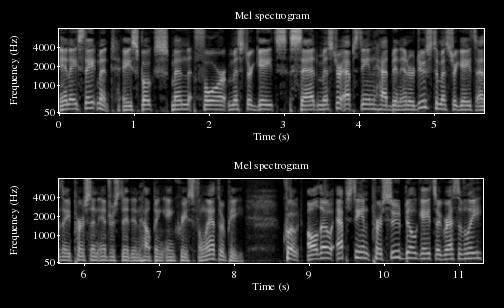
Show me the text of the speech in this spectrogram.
In a statement, a spokesman for Mr. Gates said Mr. Epstein had been introduced to Mr. Gates as a person interested in helping increase philanthropy. Quote, although Epstein pursued Bill Gates aggressively,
